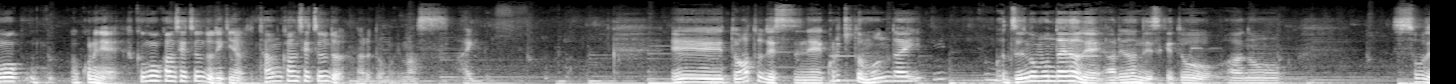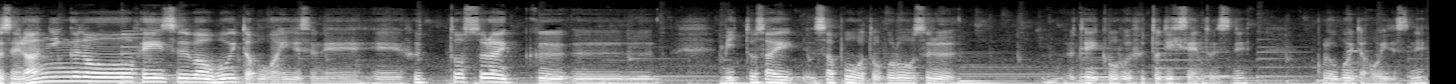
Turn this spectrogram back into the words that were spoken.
複合これね複合関節運動できなくて単関節運動になると思います。はい。えーとあとですねこれちょっと問題図の問題なのであれなんですけどあのそうですねランニングのフェーズは覚えた方がいいですよね、えー、フットストライクミッドサイサポートフォロースルーテイクオフフットディフィセントですね。これ覚えた方がいいですね、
